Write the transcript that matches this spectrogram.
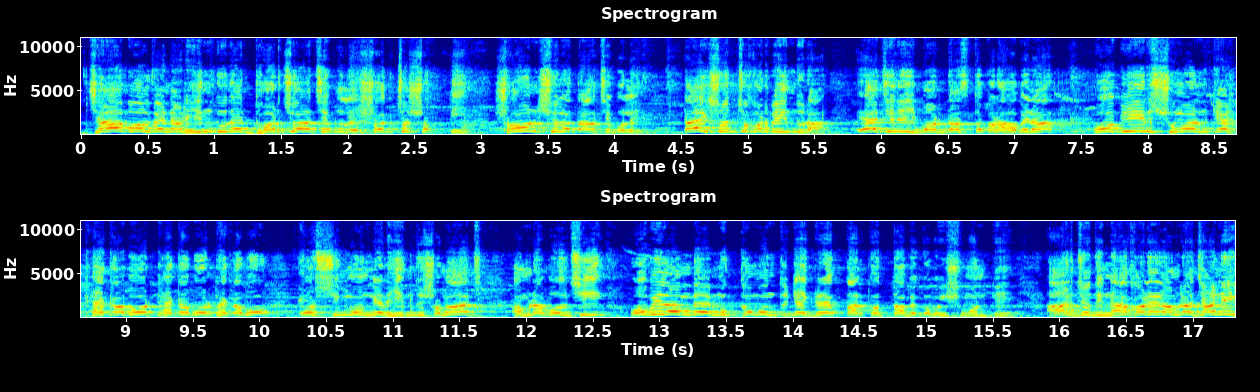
যা বলবেন আর হিন্দুদের ধৈর্য আছে বলে, সহ্য শক্তি, সহনশীলতা আছে বলে তাই সহ্য করবে হিন্দুরা। এ জিনিস বরদাস্ত করা হবে না। কবির সুমনকে ঠেকাবো ঠেকাবো ঠেকাবো পশ্চিমবঙ্গের হিন্দু সমাজ। আমরা বলছি, অবিলম্বে মুখ্যমন্ত্রীকে গ্রেপ্তার করতে হবে কবির সুমনকে। আর যদি না করেন, আমরা জানি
